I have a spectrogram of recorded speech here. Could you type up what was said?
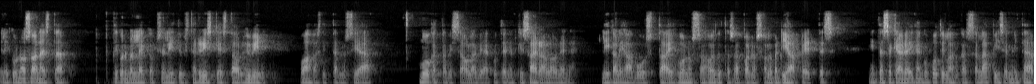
Eli kun osa näistä tekonivelleikkaukseen liittyvistä riskeistä on hyvin vahvasti tämmöisiä muokattavissa olevia, kuten esimerkiksi sairaaloinen liikalihavuus tai huonossa hoitotasapainossa oleva diabetes, niin tässä käydään ikään kuin potilaan kanssa läpi se, mitä,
